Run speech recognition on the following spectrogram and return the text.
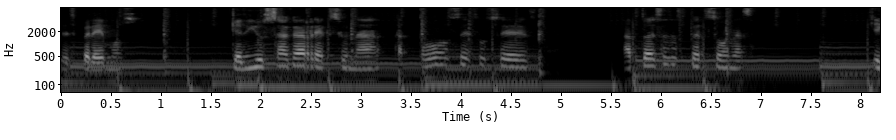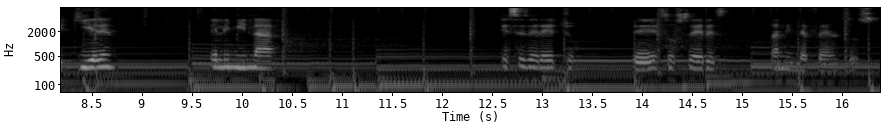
Esperemos que Dios haga reaccionar a todos esos seres, a todas esas personas que quieren eliminar ese derecho de esos seres tan indefensos.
